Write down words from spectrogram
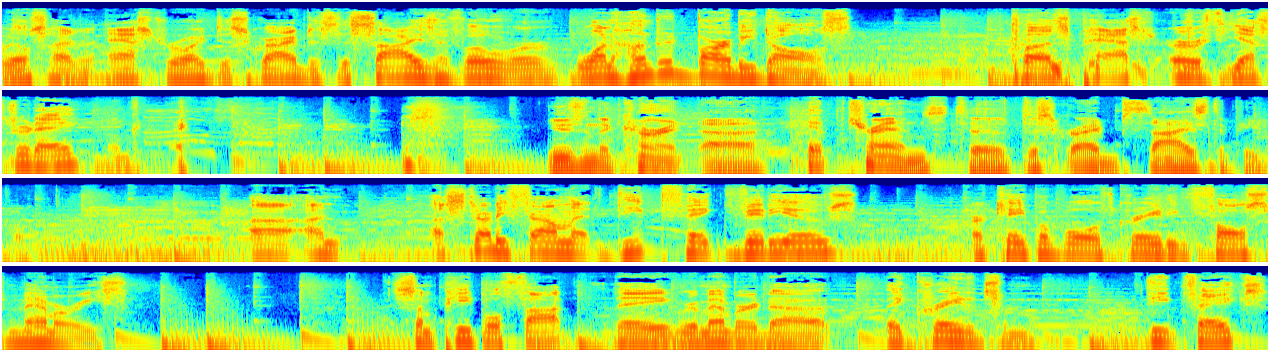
We also had an asteroid described as the size of over 100 Barbie dolls buzz past Earth yesterday. Okay. Using the current uh, hip trends to describe size to people. Uh, an, a study found that deep fake videos are capable of creating false memories. Some people thought they remembered uh, they created some deep fakes,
